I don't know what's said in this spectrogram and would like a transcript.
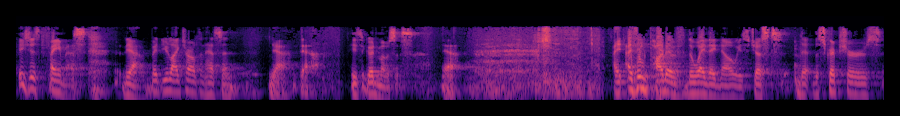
he's just famous. Yeah, but you like Charlton Heston? Yeah, yeah. He's a good Moses. Yeah. I, I think part of the way they know is just the, the scriptures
